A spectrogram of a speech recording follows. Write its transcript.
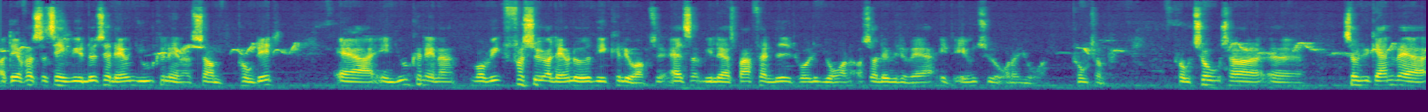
Og derfor så tænkte vi, at vi er nødt til at lave en julekalender, som punkt 1 er en julekalender, hvor vi ikke forsøger at lave noget, vi ikke kan leve op til. Altså, vi lader os bare falde ned i et hul i jorden, og så lader vi det være et eventyr under jorden. Punktum. Punkt 2, så, øh, så vil vi gerne være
